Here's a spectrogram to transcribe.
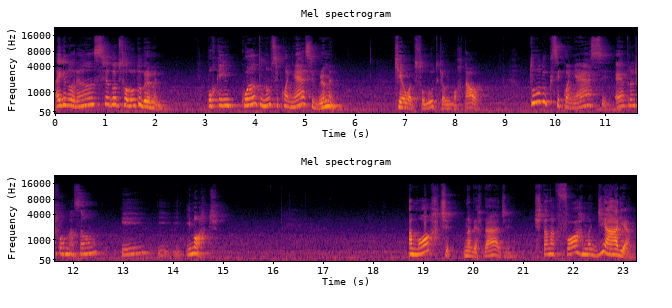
A ignorância do absoluto Brahman porque enquanto não se conhece Brahman, que é o absoluto, que é o imortal, tudo que se conhece é transformação e, e, e morte. A morte, na verdade, está na forma diária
